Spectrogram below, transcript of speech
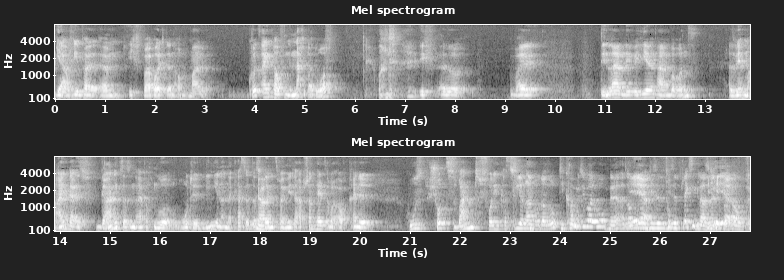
Ja, auf jeden Fall, ähm, ich war heute dann auch nochmal kurz einkaufen im Nachbardorf. Und ich, also, weil den Laden, den wir hier haben bei uns, also wir haben einen, da ist gar nichts, das sind einfach nur rote Linien an der Kasse, dass Ja. du deine zwei Meter Abstand hältst, aber auch keine Hustschutzwand vor den Kassierern oder so. Die kommen jetzt überall hoch, ne? Als ob jemand diese, diese Plexiglaswände Ja, verkauft.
